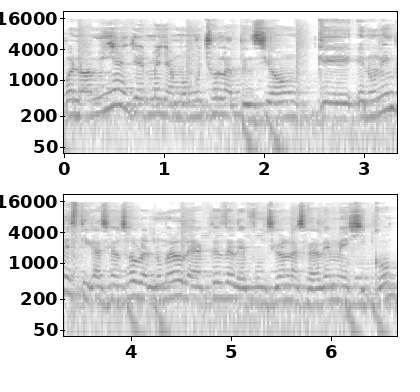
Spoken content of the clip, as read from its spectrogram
Bueno, a mí ayer me llamó mucho la atención que en una investigación sobre el número de actos de defunción en la Ciudad de México,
